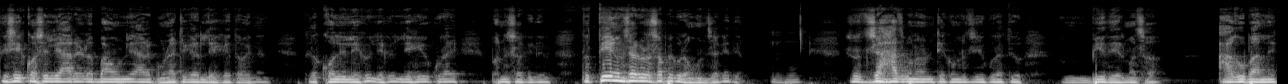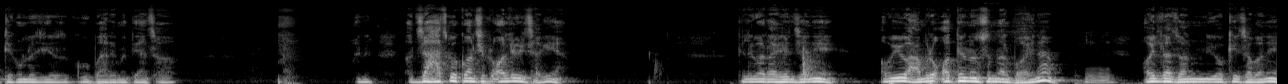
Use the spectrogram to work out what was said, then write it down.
त्यसै कसैले आएर एउटा बाहुनले आएर घुँडा टेकेर लेखेको त होइन नि। त्यो त कसले लेख्यो? लेख्यो लेखेको कुरा भन्न सकिँदैन। त त्यही अनुसारबाट सबै कुरा हुन्छ क्या त्यो। जो जहाज बनाउने टेक्नोलोजीको कुरा त्यो वेदहरूमा छ। आगो बाल्ने टेक्नोलोजीहरूको बारेमा त्यहाँ छ। होइन? जहाजको कन्सेप्ट अलरेडी छ कि यहाँ? त्यसले गर्दाखेरि चाहिँ नि अब यो हाम्रो अध्ययन अनुसन्धान भएन। अहिले त झन् यो के छ भने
